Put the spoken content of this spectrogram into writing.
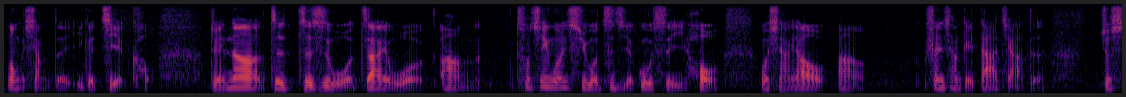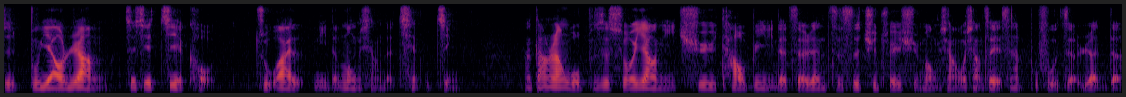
梦想的一个借口，对，那这这是我在我啊、重新温习我自己的故事以后，我想要啊、分享给大家的，就是不要让这些借口阻碍你的梦想的前进。那当然，我不是说要你去逃避你的责任，只是去追寻梦想。我想这也是很不负责任的。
